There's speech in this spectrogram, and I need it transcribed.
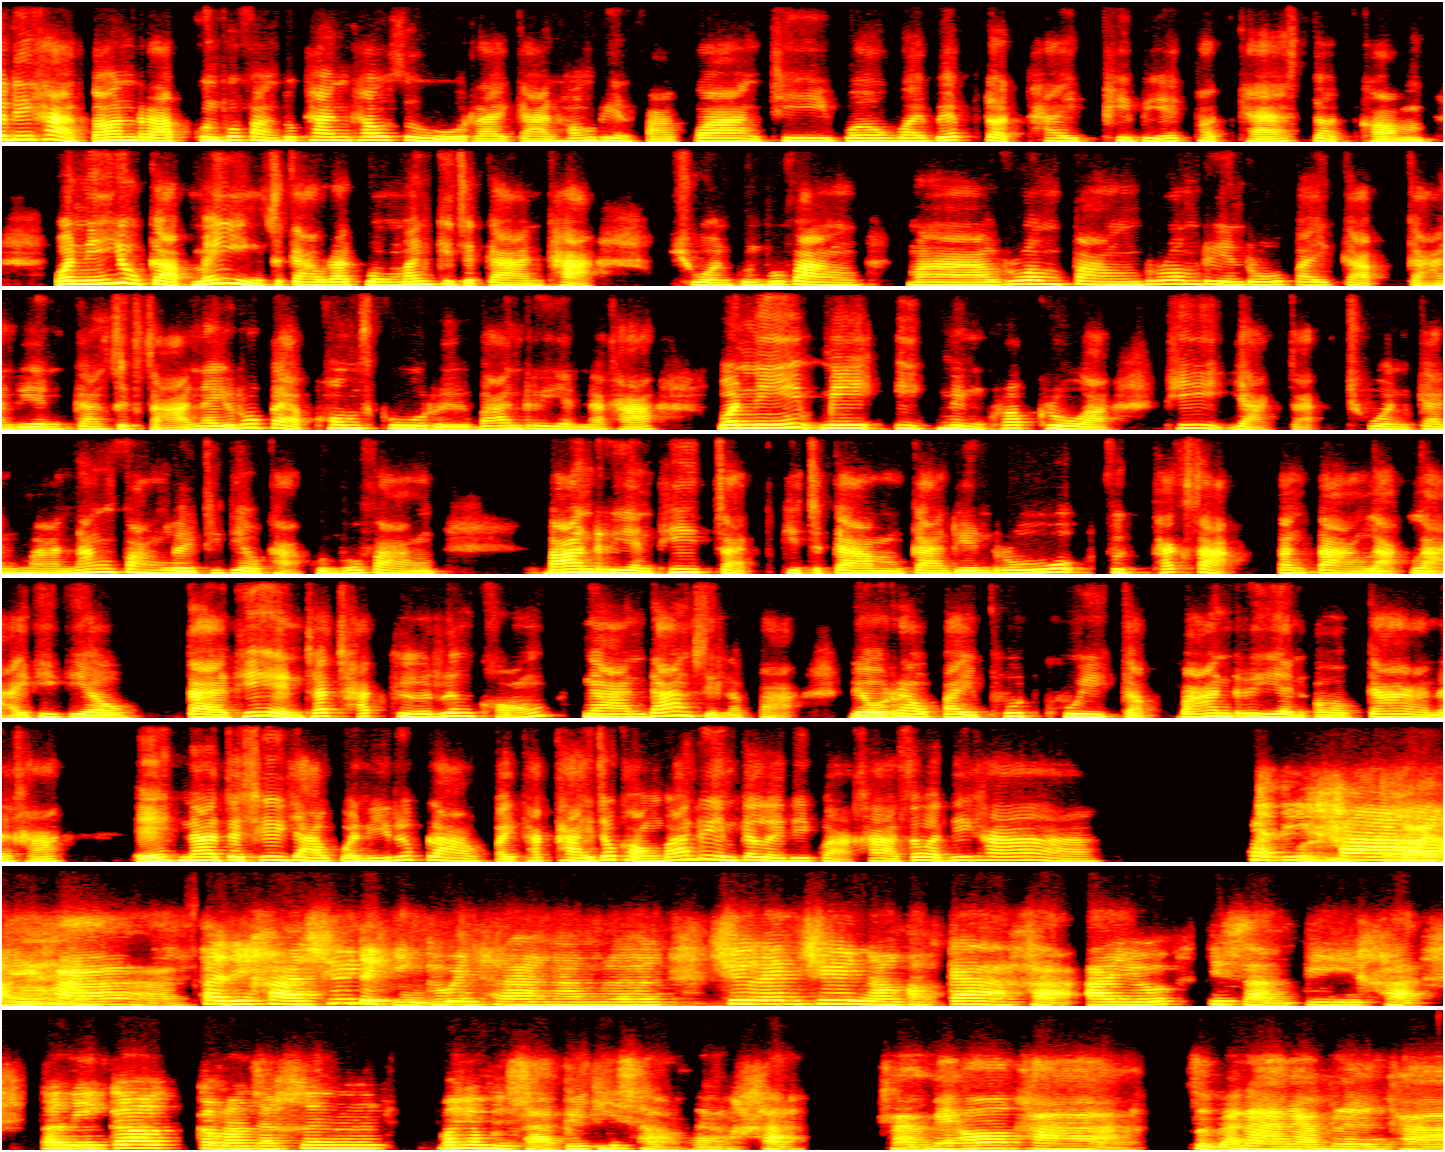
สวัสดีค่ะ ต้อนรับคุณผู้ฟังทุกท่านเข้าสู่รายการห้องเรียนฟ้ากว้างที่ www.thaipbspodcast.com วันนี้อยู่กับแม่หญิงสกาวรัฐวงมั่นกิจการค่ะ ชวนคุณผู้ฟังมาร่วมฟังร่วมเรียนรู้ไปกับการเรียนการศึกษาในรูปแบบโฮมส o ูลหรือบ้านเรียนนะคะ วันนี้มีอีกหนึ่งครอบครัวที่อยากจะชวนกันมานั่งฟังเลยทีเดียวค่ะ คุณผู้ฟัง บ้านเรียนที่จัดกิจกรรม การเรียนรู้ฝึกทักษะต่างๆ หลากหลายทีเดียว แต่ที่เห็นชัดๆคือเรื่องของงานด้านศิลปะ เดี๋ยวเราไปพูดคุยกับบ้านเรียนออก้านะคะ เอ๊ะ น่าจะชื่อยาวกว่านี้หรือเปล่าไปทักทายเจ้าของบ้านเรียนกันเลยดีกว่าค่ะ สวัสดีค่ะสวัสดีค่ะ สวัสดีค่ะ สวัสดีค่ะ ชื่อเด็กหญิงกวินทรางามเริงชื่อเล่นชื่อน้องออก้าค่ะ อายุ 13 ปีค่ะ ตอนนี้ก็กำลังจะขึ้นมัธยมศึกษาปีที่สองแล้วค่ะ ค่ะ แม่อ้อค่ะ สุดวนางามเริงค่ะ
